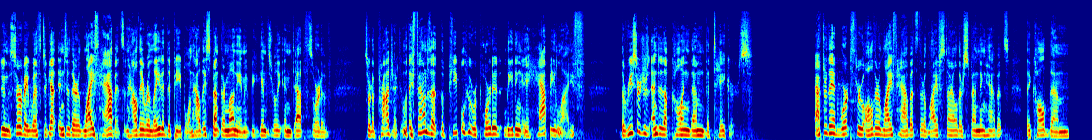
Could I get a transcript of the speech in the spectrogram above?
doing the survey with to get into their life habits and how they related to people and how they spent their money. I mean, it became this really in-depth sort of sort of project. And what they found is that the people who reported leading a happy life, the researchers ended up calling them the takers. After they had worked through all their life habits, their lifestyle, their spending habits, they called them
